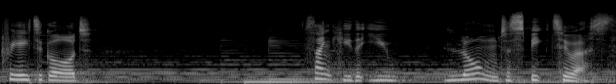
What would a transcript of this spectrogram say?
Creator God, thank you that you long to speak to us.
